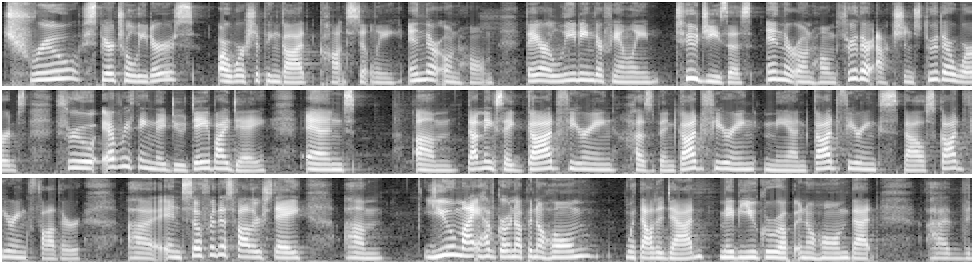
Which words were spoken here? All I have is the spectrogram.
true spiritual leaders are worshiping God constantly in their own home. They are leading their family to Jesus in their own home through their actions, through their words, through everything they do day by day. And um, that makes a God fearing husband, God fearing man, God fearing spouse, God fearing father. Uh, and so for this Father's Day, um, you might have grown up in a home without a dad. Maybe you grew up in a home that uh, the,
